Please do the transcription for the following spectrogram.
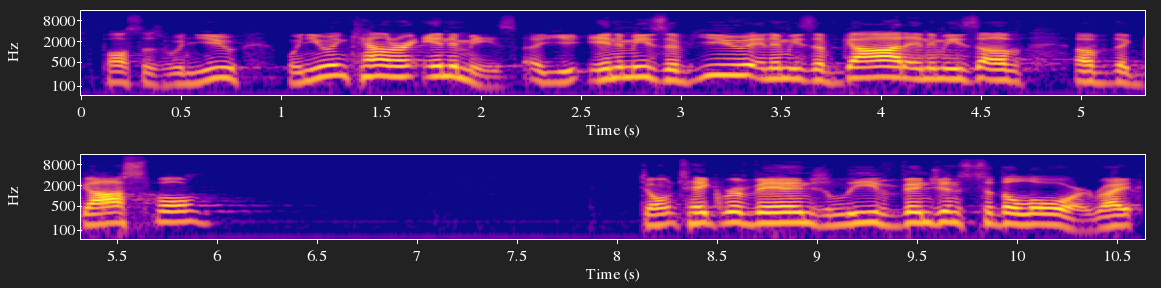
So Paul says, when you, when you encounter enemies, uh, enemies of you, enemies of God, enemies of, of the gospel, don't take revenge. Leave vengeance to the Lord, right?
